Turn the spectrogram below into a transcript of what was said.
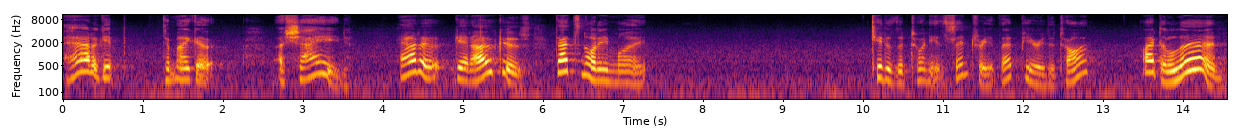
how to get to make a, a shade, how to get ochres. That's not in my kit of the 20th century at that period of time. I had to learn.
